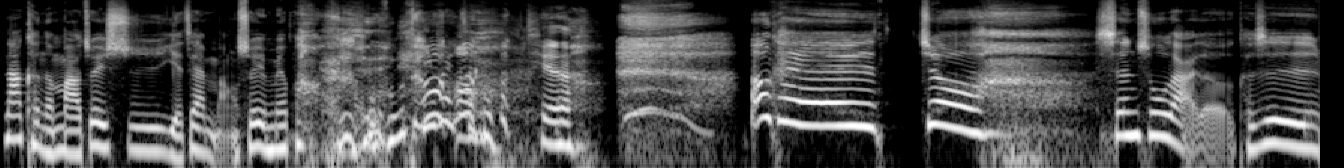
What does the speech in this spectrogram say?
那可能麻醉师也在忙，所以没有办法打无痛。天啊，OK。就生出来了。可是，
